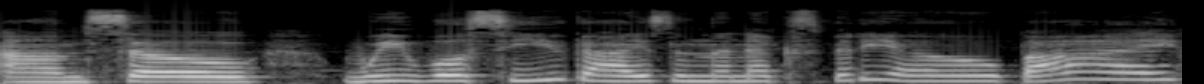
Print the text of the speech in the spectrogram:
Um, so we will see you guys in the next video. Bye.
